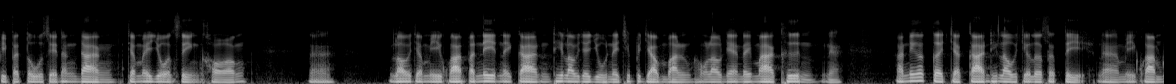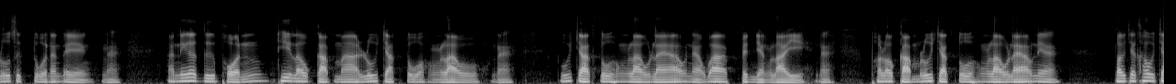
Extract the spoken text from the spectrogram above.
ปิดประตูเสียงดัง ๆ จะไม่โยนสิ่งของนะ เราจะมีความประณีตในการที่เราจะอยู่ในชีวิตประจำวันของเราเนี่ยได้มากขึ้นนะอันนี้ก็เกิดจากการที่เราเจริญสตินะมีความรู้สึกตัวนั่นเองนะอันนี้ก็คือผลที่เรากลับมารู้จักตัวของเรานะรู้จักตัวของเราแล้วนะว่าเป็นอย่างไรนะพอเรากลับรู้จักตัวของเราแล้วเนี่ยเราจะเข้าใจ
